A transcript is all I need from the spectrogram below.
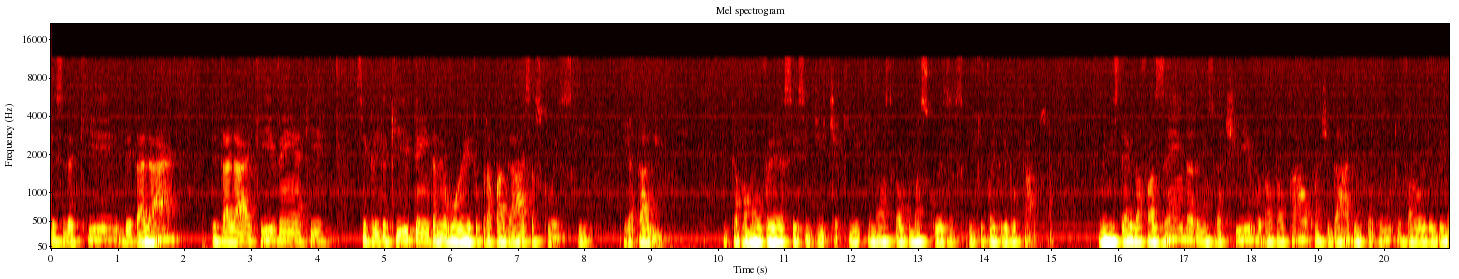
Esse daqui, detalhar, detalhar aqui, vem aqui, você clica aqui, tem também o boleto para pagar essas coisas que já está ali. Então vamos ver esse DIT aqui que mostra algumas coisas aqui que foi tributado. Ministério da Fazenda, demonstrativo, tal, tal, tal, quantidade, um produto, valor do bem,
